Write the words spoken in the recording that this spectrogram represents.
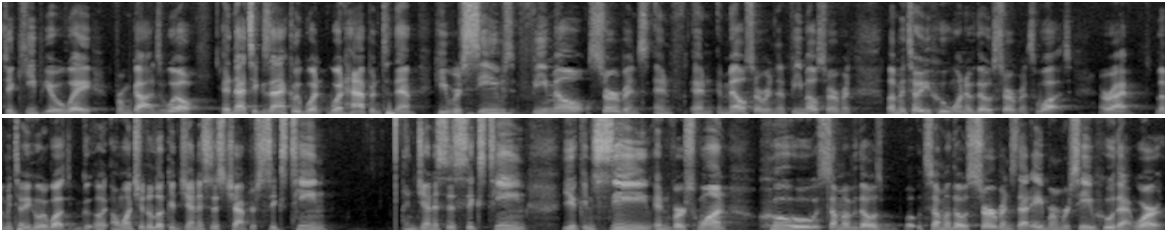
to keep you away from God's will. And that's exactly what, what happened to them. He receives female servants and, and male servants and female servants let me tell you who one of those servants was. All right? Let me tell you who it was. Uh, I want you to look at Genesis chapter 16. In Genesis 16, you can see in verse 1 who some of those some of those servants that Abram received who that were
